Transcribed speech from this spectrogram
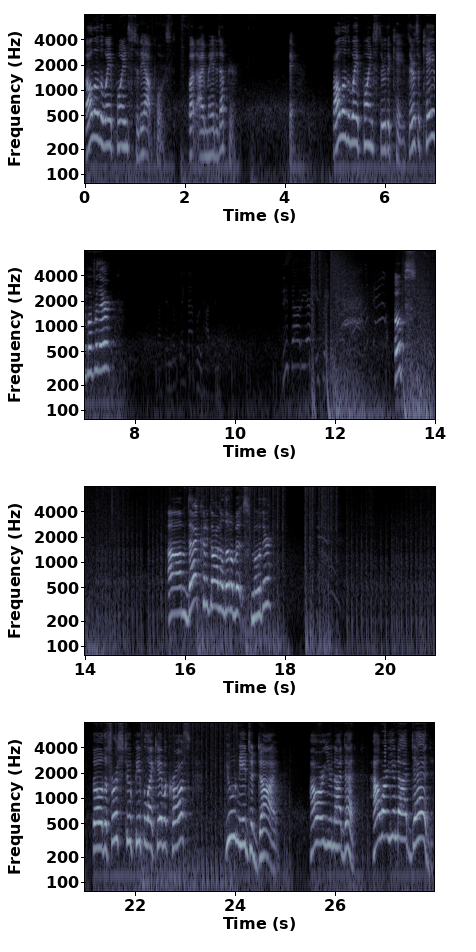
Follow the waypoints to the outpost. But I made it up here. Okay. Follow the waypoints through the cave. There's a cave over there? Oops. Um, that could have gone a little bit smoother. So the first two people I came across, you need to die. How are you not dead? How are you not dead?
